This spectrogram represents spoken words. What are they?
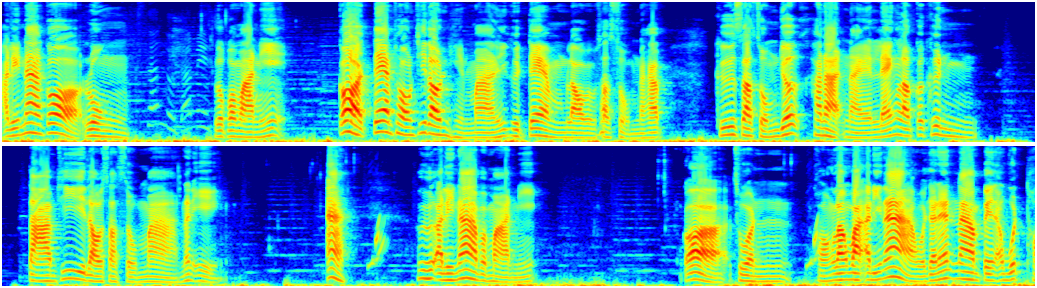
อารีนาก็ลงลงประมาณนี้ ก็แต้มทองที่เราเห็นมานี่คือแต้มเราสะสมนะครับ คือสะสมเยอะขนาดไหนแรงค์เราก็ขึ้นตามที่เราสะสมมานั่นเองอะคืออารีนาประมาณนี้ ก็ส่วนของรางวัลอารีนาผมจะแนะนำเป็นอาวุธท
